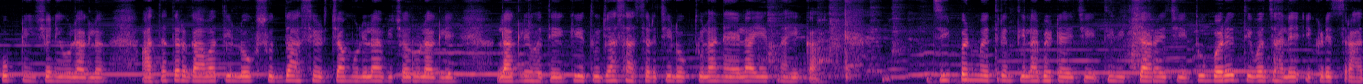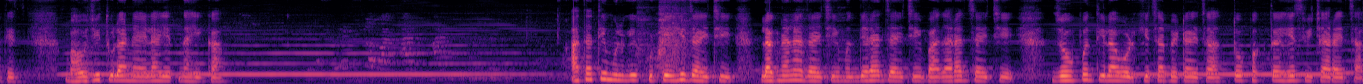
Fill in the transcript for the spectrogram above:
खूप टेन्शन येऊ लागलं. आता तर गावातील लोकसुद्धा सेठच्या मुलीला विचारू लागले लागले होते की तुझ्या सासरची लोक तुला न्यायला येत नाही का? जी पण मैत्रीण तिला भेटायची ती विचारायची तू बरेच दिवस झाले इकडेच राहतेस. भाऊजी तुला न्यायला येत नाही का? आता ती मुलगी कुठेही जायची लग्नाला जायची मंदिरात जायची बाजारात जायची जो पण तिला ओळखीचा भेटायचा तो फक्त हेच विचारायचा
